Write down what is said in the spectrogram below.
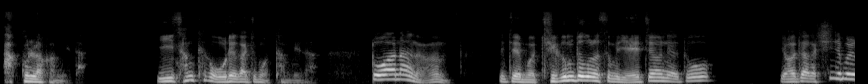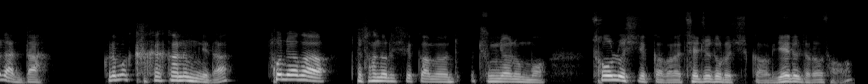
바꾸려고 합니다. 이 상태가 오래 가지 못합니다. 또 하나는 이제 뭐 지금도 그렇습니다. 예전에도 여자가 시집을 간다. 그러면 각각 가는입니다. 소녀가 부산으로 시집 가면 중녀는 뭐 서울로 시집 가거나 제주도로 시집 가거나 예를 들어서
